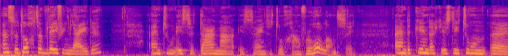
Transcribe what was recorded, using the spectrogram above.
En zijn dochter bleef in Leiden. En toen is het daarna is, zijn ze toch gaan verhollandsen. En de kindertjes die toen uh,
